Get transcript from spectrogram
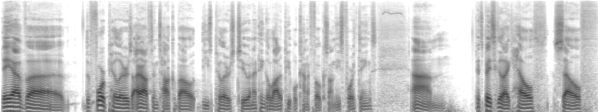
they have uh, the four pillars. I often talk about these pillars too, and I think a lot of people kind of focus on these four things. Um, it's basically like health, self,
